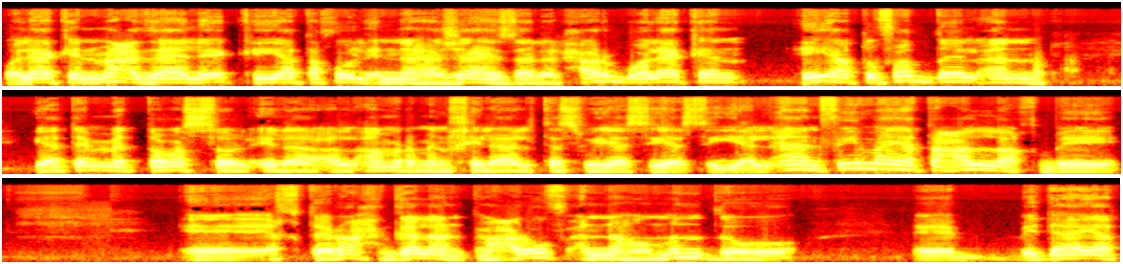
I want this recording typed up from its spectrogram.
ولكن مع ذلك هي تقول إنها جاهزة للحرب ولكن هي تفضل أن يتم التوصل إلى الأمر من خلال تسوية سياسية. الآن فيما يتعلق ب اقتراح جالنت معروف أنه منذ بداية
